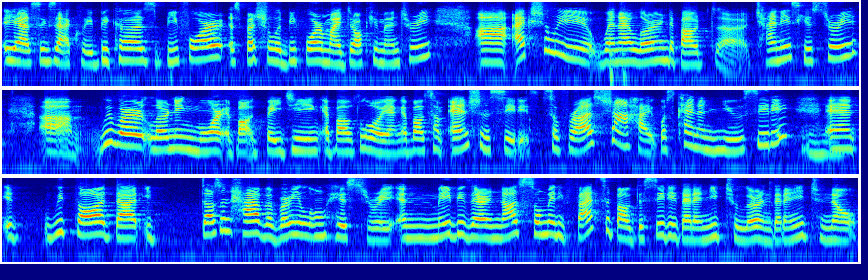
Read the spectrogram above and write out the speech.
Yes, exactly. Because before, especially before my documentary, uh, actually, when I learned about uh, Chinese history, um, we were learning more about Beijing, about Luoyang, about some ancient cities. So for us, Shanghai was kind of new city, mm -hmm. and it we thought that it doesn't have a very long history and maybe there are not so many facts about the city that I need to learn, that I need to know.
